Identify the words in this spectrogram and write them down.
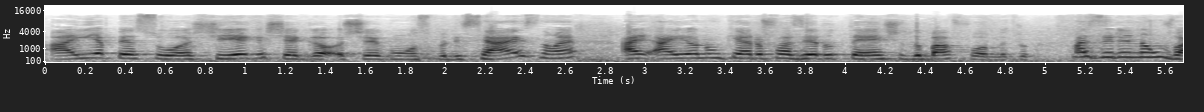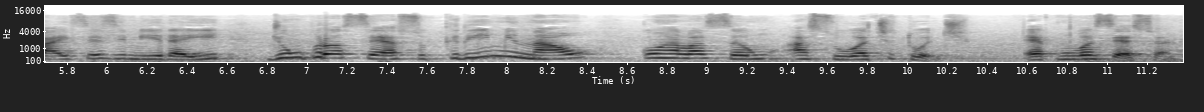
aí a pessoa chega, chega chegam os policiais, não é? Aí, aí, eu não quero fazer o teste do bafômetro, mas ele não vai se eximir aí de um processo criminal com relação à sua atitude. É com você, senhora.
